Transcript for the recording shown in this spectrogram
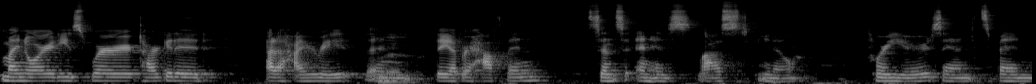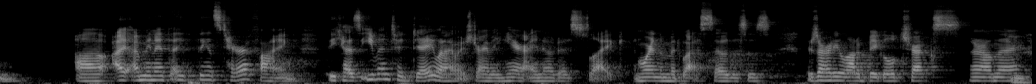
minorities were targeted at a higher rate than yeah. they ever have been since in his last, you know, four years, and it's been. Uh, I, I mean, I, th- I think it's terrifying because even today when I was driving here, I noticed like, and we're in the Midwest, so this is there's already a lot of big old trucks around there.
